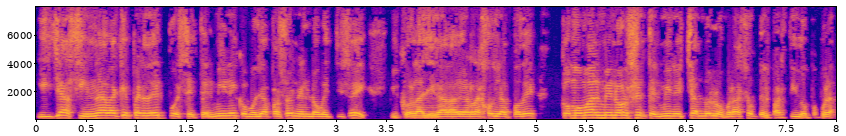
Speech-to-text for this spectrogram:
y ya sin nada que perder, pues se termine como ya pasó en el 96 y con la llegada de Rajoy al poder, como mal menor se termine echando en los brazos del Partido Popular.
